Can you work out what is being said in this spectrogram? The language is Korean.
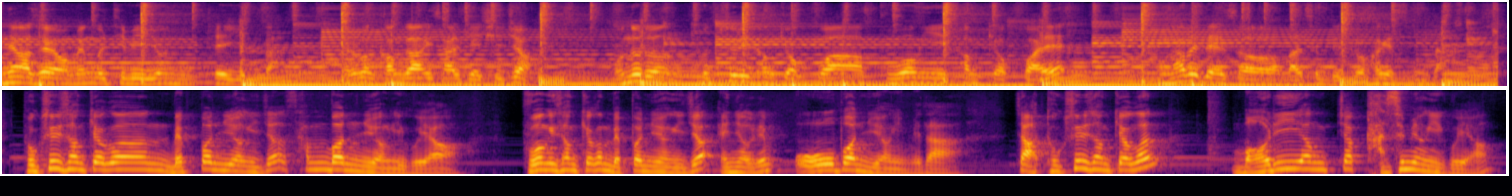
안녕하세요. 맹물TV 윤태익입니다. 여러분 건강히 잘 계시죠? 오늘은 독수리 성격과 부엉이 성격과의 궁합에 대해서 말씀드리도록 하겠습니다. 독수리 성격은 몇 번 유형이죠? 3번 유형이고요. 부엉이 성격은 몇 번 유형이죠? 애니어그램 5번 유형입니다. 자, 독수리 성격은 머리형적 가슴형이고요.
